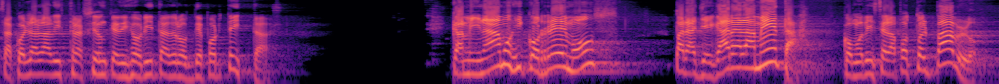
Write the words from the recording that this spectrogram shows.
¿Se acuerda la distracción que dije ahorita de los deportistas? Caminamos y corremos para llegar a la meta, como dice el apóstol Pablo,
